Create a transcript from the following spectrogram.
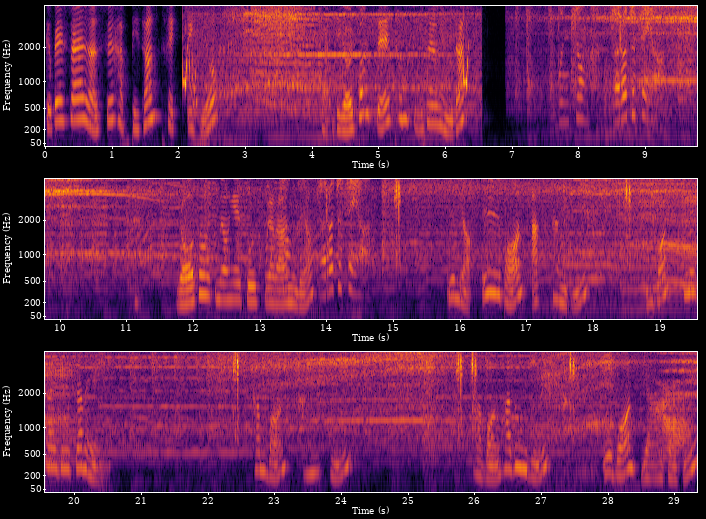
C급의 사일런스 하피선 획득이요. 자, 이제 열 번째 탐지기 사용입니다. 문 좀 열어주세요. 여섯 명의 고스트가 문 나왔는데요. 좀 열어주세요. 1명, 1번 악창기, 2번 플래가이드 자매, 3번 감시, 4번 화동기, 5번 야자기,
